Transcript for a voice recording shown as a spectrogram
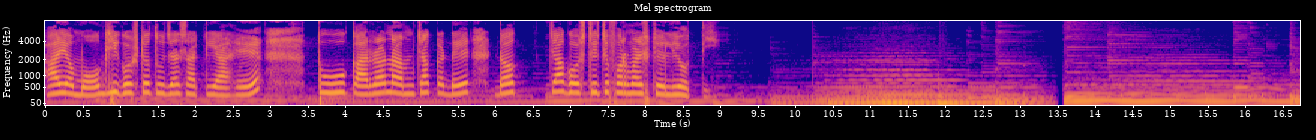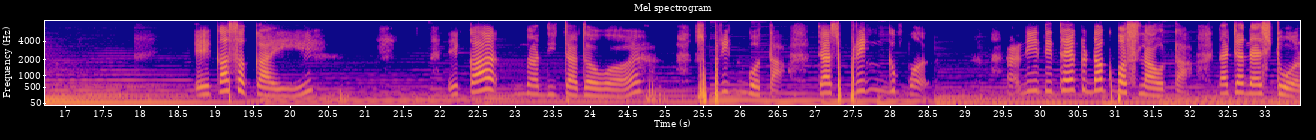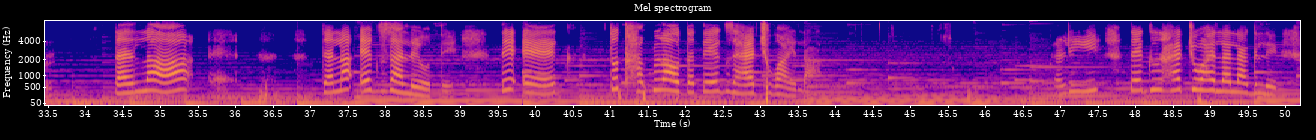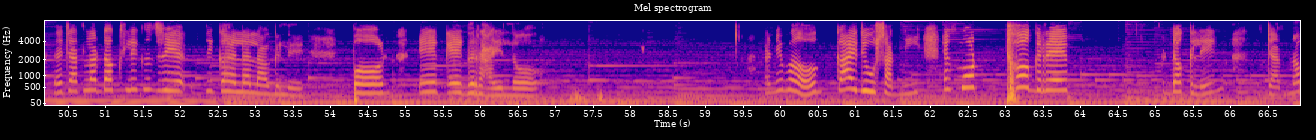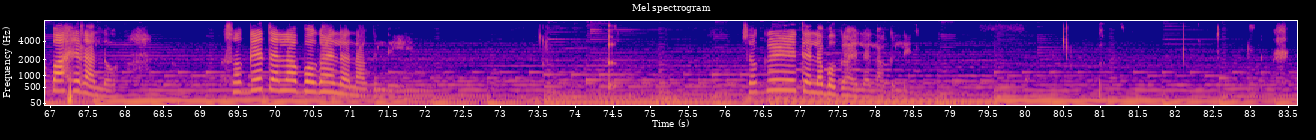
हाय अमोग ही गोष्ट तुझ्यासाठी आहे. तू कारण आमच्याकडे डकच्या गोष्टीची फरमाईश केली होती. एका सकाळी एका नदीच्या जवळ स्प्रिंग होता. त्या स्प्रिंग आणि तिथे एक डक बसला होता त्याच्या नेस्टवर त्याला त्याला एग झाले होते. ते एग तो थांबला होता ते एग हॅच व्हायला आणि ते हॅच व्हायला लागले. त्याच्यातला डकलिंग निघायला लागले. पण एक एग राहिलं. आणि मग काही दिवसांनी एक मोठ ग्रेप डकलिंग ज्यांना बाहेर आलं. सगळे त्याला बघायला लागले. सगळे त्याला बघायला लागले.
